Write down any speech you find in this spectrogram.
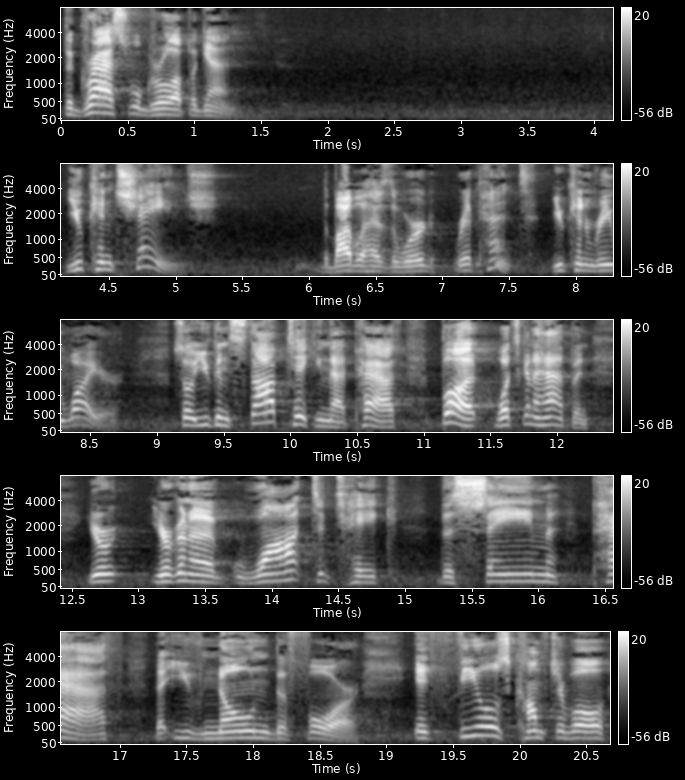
the grass will grow up again. You can change. The Bible has the word repent. You can rewire. So you can stop taking that path, but what's going to happen? You're, you're going to want to take the same path that you've known before. It feels comfortable,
